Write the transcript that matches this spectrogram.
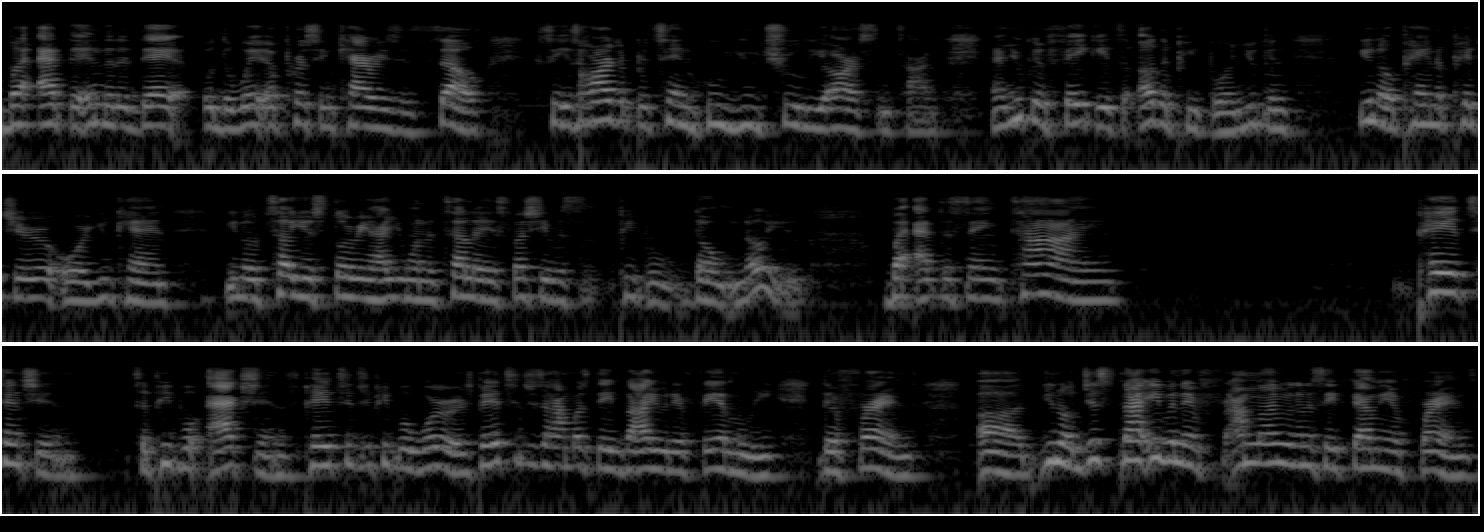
but at the end of the day, the way a person carries itself, see, it's hard to pretend who you truly are sometimes. Now, you can fake it to other people, and you can, you know, paint a picture, or you can you know, tell your story how you want to tell it, especially if people don't know you. But at the same time, pay attention to people actions. Pay attention to people words. Pay attention to how much they value their family their friends. Uh you know just not even if i'm not even to say family and friends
